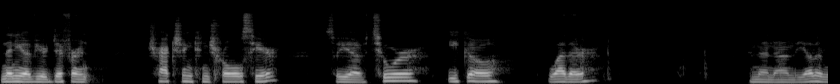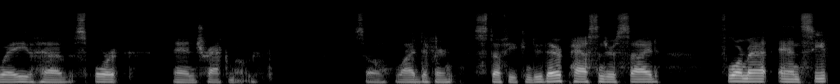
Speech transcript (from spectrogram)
And then you have your different traction controls here. So you have Tour, Eco, Weather, and then on the other way you have Sport and Track mode. So a lot of different stuff you can do there. Passenger side floor mat and seat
